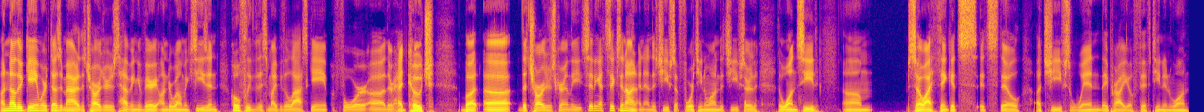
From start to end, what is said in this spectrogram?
another game where it doesn't matter. The Chargers having a very underwhelming season. Hopefully, this might be the last game for uh, their head coach. But uh, the Chargers currently sitting at six and nine, and, and the Chiefs at fourteen and one. The Chiefs are the, the one seed. Um, so I think it's it's still a Chiefs win. They probably go 15 and 1.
